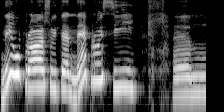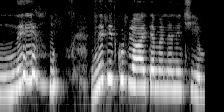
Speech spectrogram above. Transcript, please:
Не упрашуйте, не просіть, ем, не, не підкупляйте мене нічим.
